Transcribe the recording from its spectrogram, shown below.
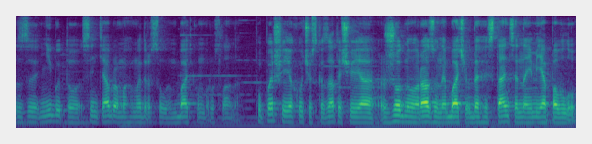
з нібито сентябром Магомед Расулем, батьком Руслана. По-перше, я хочу сказати, що я жодного разу не бачив дагестанця на ім'я Павло.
